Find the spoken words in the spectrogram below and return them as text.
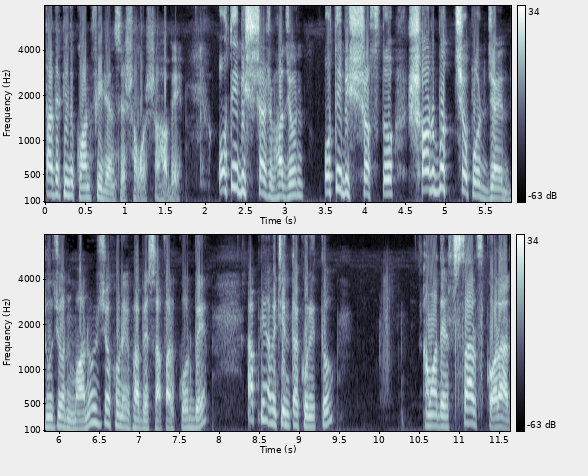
তাদের কিন্তু কনফিডেন্সের সমস্যা হবে। অতি বিশ্বাসভাজন, অতি বিশ্বস্ত, সর্বোচ্চ পর্যায়ে দুজন মানুষ যখন এভাবে সাফার করবে, আপনি আমি চিন্তা করি তো, আমাদের সার্ভ করার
